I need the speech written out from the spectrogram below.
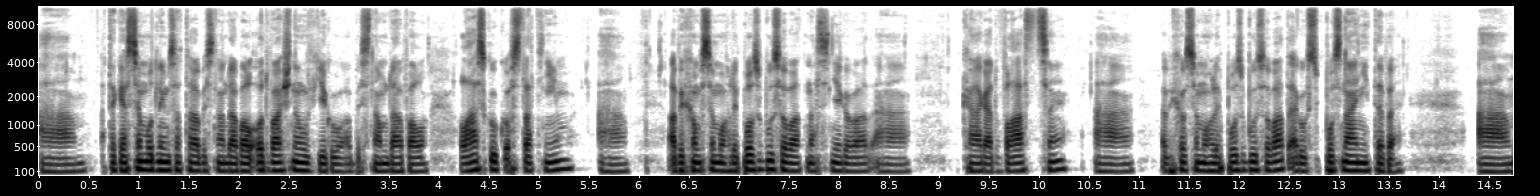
A, a tak já se modlím za to, abys nám dával odvážnou víru, abys nám dával lásku k ostatním a abychom se mohli pozbuzovat, nasměrovat a kárat v lásce a abychom se mohli pozbuzovat a růst poznání tebe. A,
